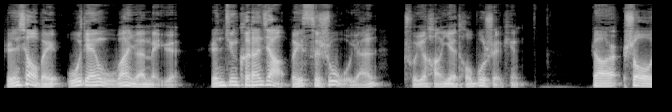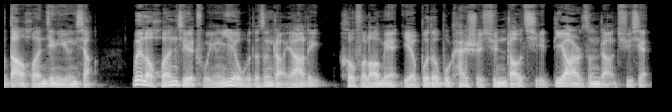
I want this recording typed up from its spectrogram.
人效为五点五万元每月。人均客单价为四十五元，处于行业头部水平。然而，受大环境影响，为了缓解主营业务的增长压力，和府捞面也不得不开始寻找起第二增长曲线。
